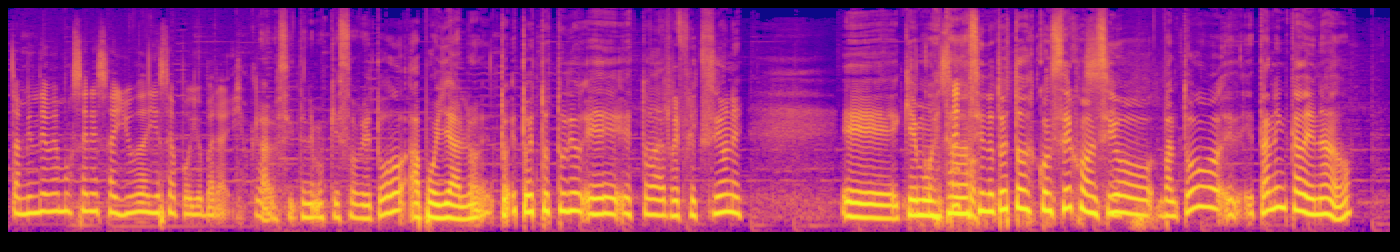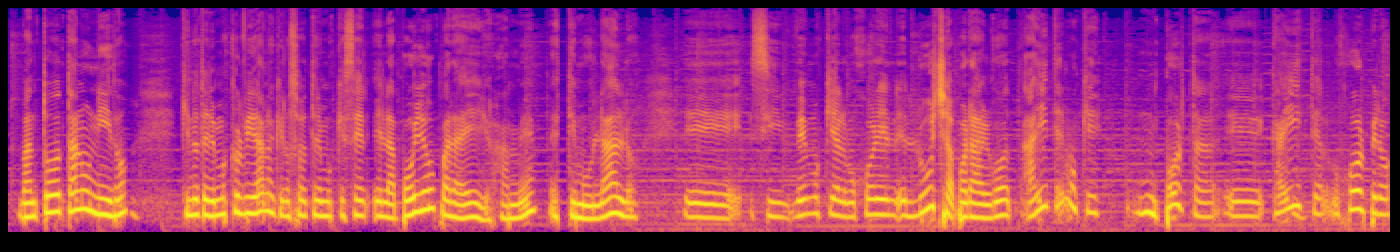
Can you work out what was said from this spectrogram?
también debemos ser esa ayuda y ese apoyo para ellos. Claro, sí, tenemos que sobre todo apoyarlo. To- Todos estos estudios, eh, estas reflexiones eh, que hemos estado haciendo, todos estos consejos han Sí. sido, van todos eh, tan encadenados, van todos tan unidos, que no tenemos que olvidarnos que nosotros tenemos que ser el apoyo para ellos, amén, estimularlos. Eh, si vemos que a lo mejor él, él lucha por algo, ahí tenemos que, no importa, eh, caíste a lo mejor, pero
